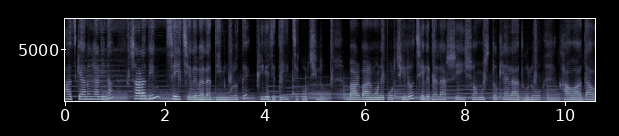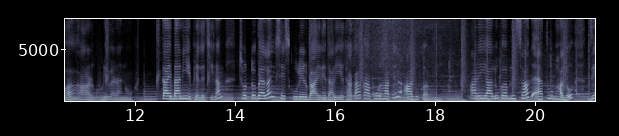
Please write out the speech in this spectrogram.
আজ কেন জানি না, সারাদিন সেই ছেলেবেলার দিনগুলোতে ফিরে যেতে ইচ্ছে করছিল। বারবার মনে পড়ছিল ছেলেবেলার সেই সমস্ত খেলাধুলো খাওয়া দাওয়া আর ঘুরে বেড়ানো। তাই বানিয়ে ফেলেছিলাম ছোট্টবেলায় সেই স্কুলের বাইরে দাঁড়িয়ে থাকা কাকুর হাতের আলু কাবলি। আর এই আলু কাবলির স্বাদ এত ভালো যে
